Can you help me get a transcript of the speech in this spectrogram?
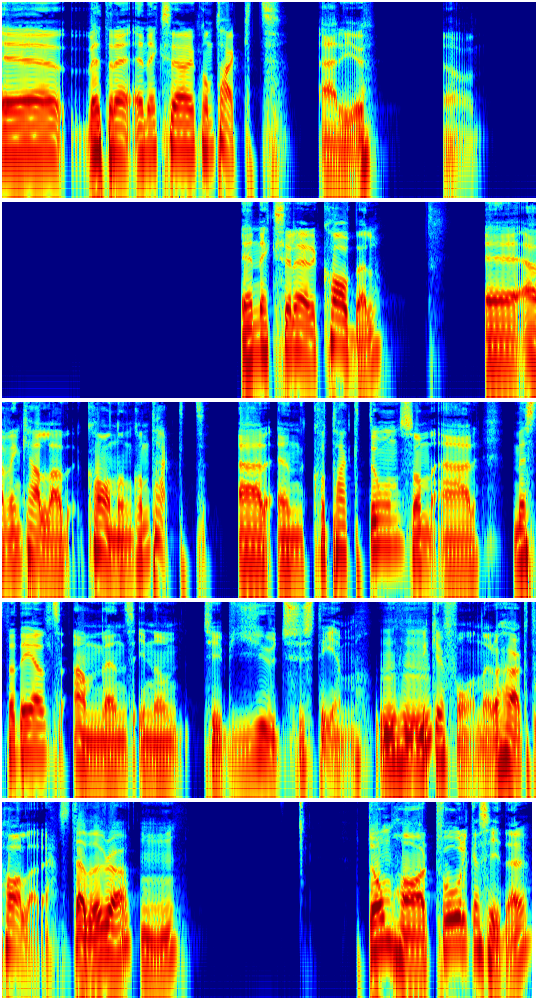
eh, vet du, en XLR-kontakt är det ju. Ja. En XLR-kabel, eh, även kallad kanonkontakt, är en kontaktdon som är mestadels används inom typ ljudsystem, Mhm. mikrofoner och högtalare. Stämmer bra. Mm. De har två olika sidor,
